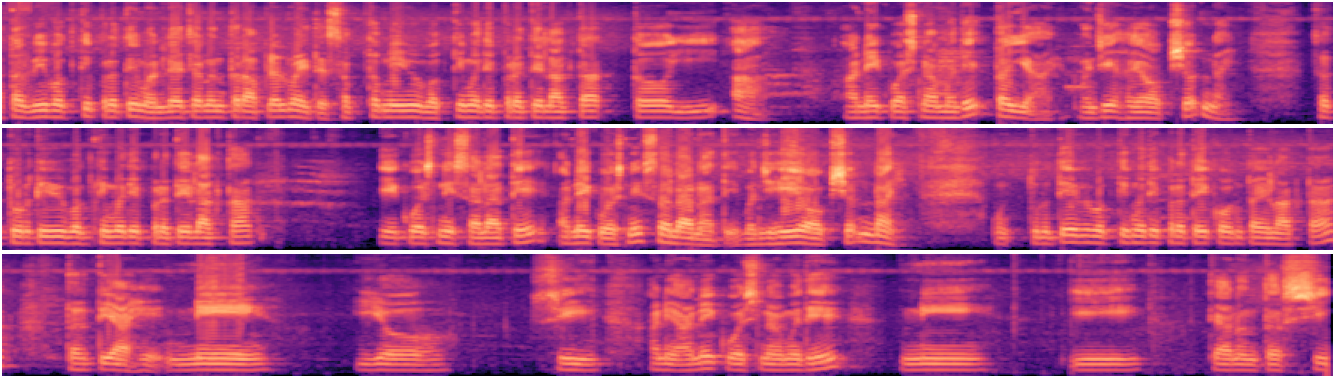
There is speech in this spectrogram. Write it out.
आता विभक्ती प्रत्यय म्हणल्याच्या नंतर आपल्याला माहिती आहे सप्तमी विभक्तीमध्ये प्रत्यय लागतात त ई आ. अनेक वचनामध्ये त या आहे. म्हणजे हे ऑप्शन नाही. चतुर्थी विभक्तीमध्ये प्रत्यय लागतात एक वचनी सलाते अनेक वचनी सलानाते. म्हणजे हे ऑप्शन नाही. मग तृतीय विभक्तीमध्ये प्रत्यय कोणताही लागतात तर ते आहे ने य सी आणि अनेक वचनामध्ये नी ई त्यानंतर शी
